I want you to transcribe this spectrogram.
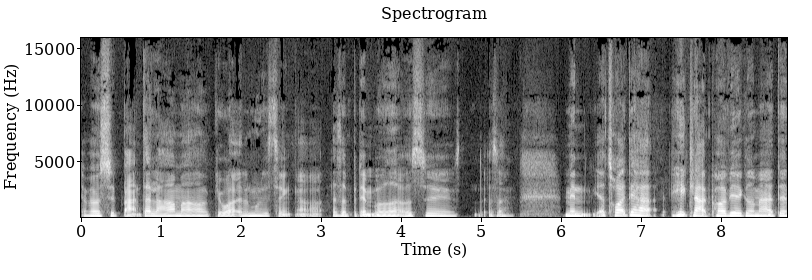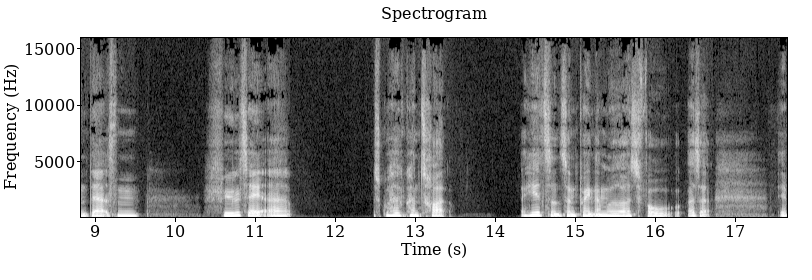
jeg var også et barn, der legede meget og gjorde alle mulige ting. Og, altså på den måde også... Øh, altså, men jeg tror, det har helt klart påvirket mig, at den der sådan, følelse af at skulle have kontrol. Og hele tiden sådan på en eller anden måde også få, altså, øh,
